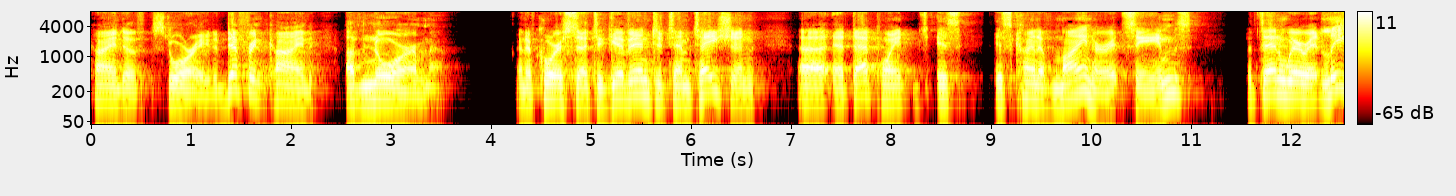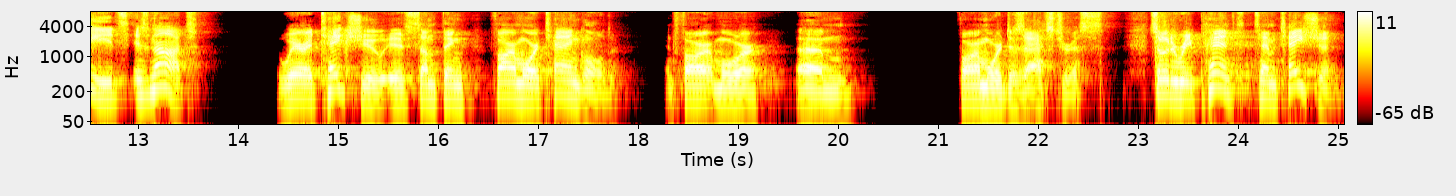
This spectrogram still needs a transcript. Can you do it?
kind of story, a different kind of norm. And of course, uh, to give in to temptation uh, at that point is, is kind of minor, it seems. But then where it leads is not. Where it takes you is something far more tangled and far more, um, far more disastrous. So to repent temptation,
